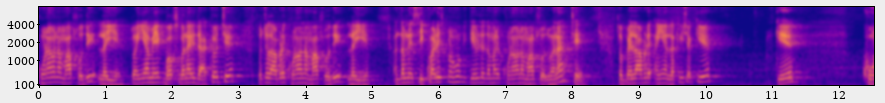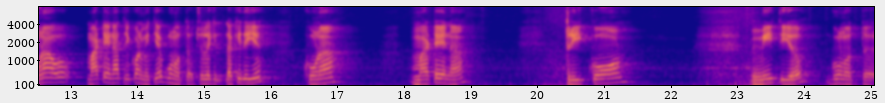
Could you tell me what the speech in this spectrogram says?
ખૂણાઓના માપ શોધી લઈએ. તો અહીંયા મેં એક બોક્સ બનાવી રાખ્યો છે. તો ચલો આપણે ખૂણાઓના માપ શોધી લઈએ. અને તમને શીખવાડીશ પણ હું કે કેવી રીતે તમારે ખૂણાઓના માપ શોધવાના છે. તો પહેલાં આપણે અહીંયા લખી શકીએ કે ખૂણાઓ માટેના ત્રિકોણમિતીય ગુણોત્તર. ચલો લખી દઈએ. ખૂણા માટેના ત્રિકોણ મિતીય ગુણોત્તર.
